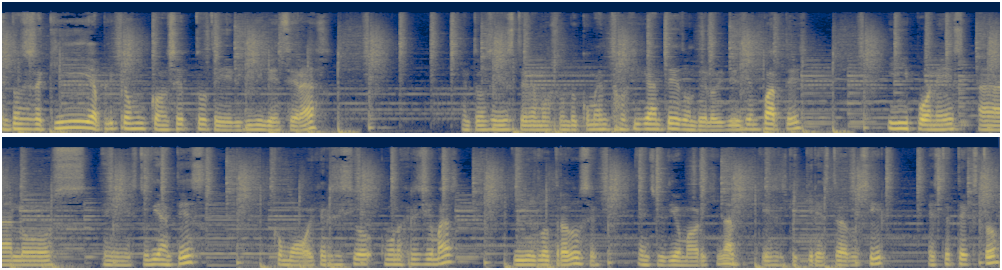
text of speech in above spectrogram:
Entonces aquí aplica un concepto de divide y vencerás. Entonces tenemos un documento gigante donde lo divides en partes y pones a los eh, estudiantes como ejercicio, como un ejercicio más ellos lo traducen en su idioma original, que es el que quieres traducir este texto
